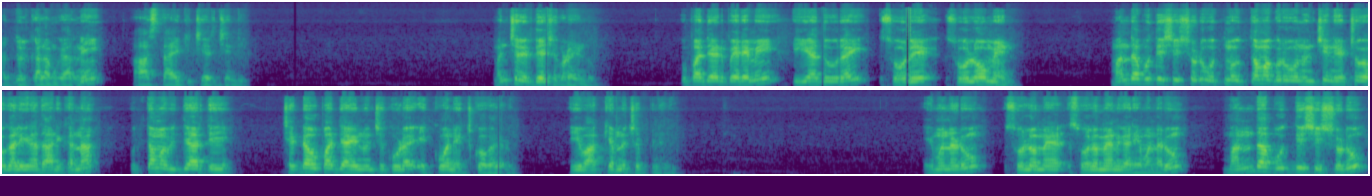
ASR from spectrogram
అబ్దుల్ కలాం గారిని ఆ స్థాయికి చేర్చింది. మంచి నిర్దేశకుడు అయిండు ఉపాధ్యాయుడి పేరేమి? ఇయదూరై సోలే సోలోమేన్. మందబుద్ధి శిష్యుడు ఉత్తమ ఉత్తమ గురువు నుంచి నేర్చుకోగలిగిన దానికన్నా ఉత్తమ విద్యార్థి చెడ్డ ఉపాధ్యాయుడి నుంచి కూడా ఎక్కువ నేర్చుకోగలడు. ఈ వాక్యంను చెప్పినది. ఏమన్నాడు? సోలోమే సోలోమ్యాన్ గారు ఏమన్నారు మందబుద్ధి శిష్యుడు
